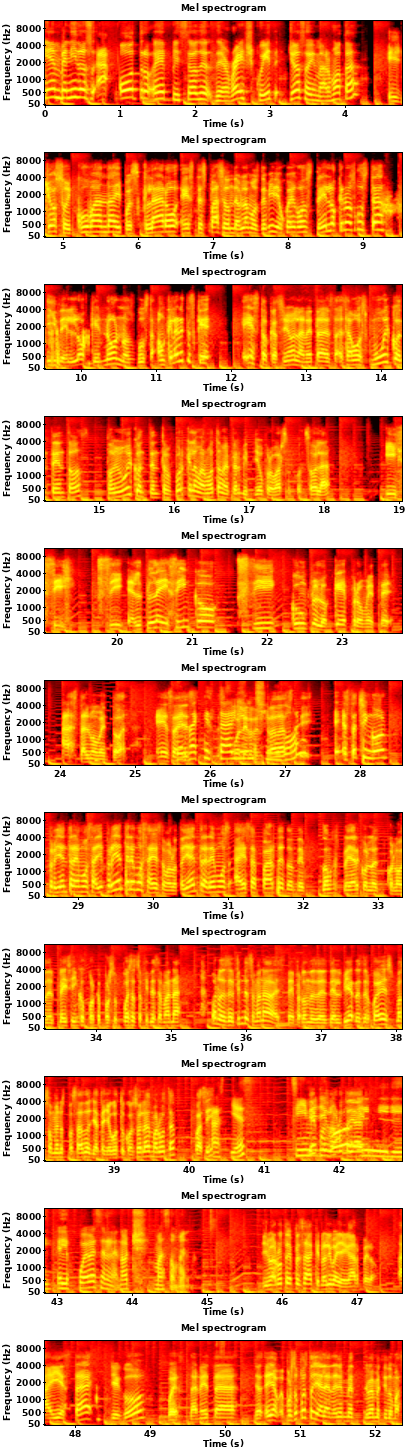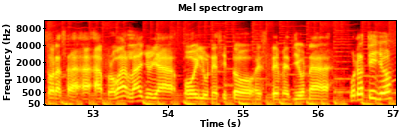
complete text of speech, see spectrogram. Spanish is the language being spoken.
Bienvenidos a otro episodio de Rage Quit. Yo soy Marmota. Y yo soy Cubanda y pues claro, este espacio donde hablamos de videojuegos, de lo que nos gusta y de lo que no nos gusta. Aunque la neta es que esta ocasión, la neta, estamos muy contentos. Estoy muy contento porque la marmota me permitió probar su consola. Y sí, sí, el Play 5 sí cumple lo que promete hasta el momento. Esa ¿Verdad que está bien? Está chingón, pero ya entraremos ahí, pero ya entraremos a esto, Marmota, ya entraremos a esa parte donde vamos a explayar con lo, con lo del Play 5, porque por supuesto este fin de semana, bueno, desde el fin de semana, este, perdón, desde, el viernes, del jueves más o menos pasado, ya te llegó tu consola, Marmota, ¿fue así? Así es. Sí, me pues, llegó el, el, jueves en la noche, más o menos. Y Marmota ya pensaba que no le iba a llegar, pero ahí está, llegó, pues la neta, ella, por supuesto ya le, había metido más horas a, probarla. Yo ya hoy lunesito este, me di una, un ratillo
